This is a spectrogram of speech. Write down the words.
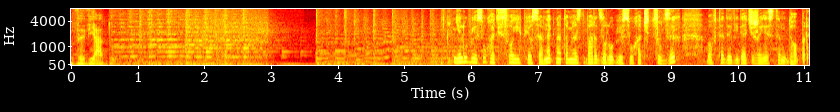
wywiadu. Nie lubię słuchać swoich piosenek, natomiast bardzo lubię słuchać cudzych, bo wtedy widać, że jestem dobry.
